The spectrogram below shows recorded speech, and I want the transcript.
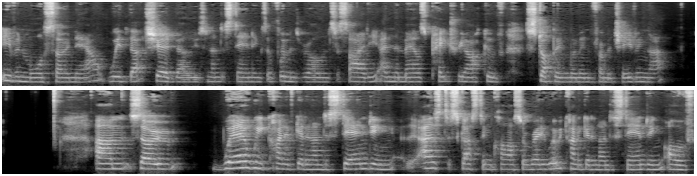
even more so now with that shared values and understandings of women's role in society and the male's patriarch of stopping women from achieving that. Um, so where we kind of get an understanding, as discussed in class already, where we kind of get an understanding of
